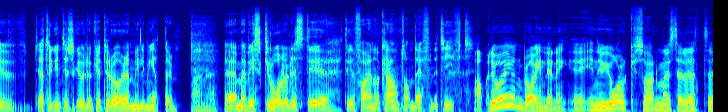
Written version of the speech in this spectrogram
är, jag tycker inte det är så kul, jag kan inte röra en millimeter. Eh, Men vi scrollades till, till Final Countdown, definitivt. Ja, men det var ju en bra inledning. Eh, I New York så hade man istället eh,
